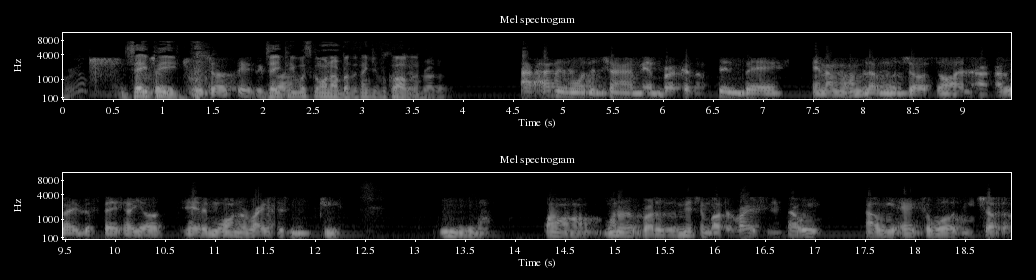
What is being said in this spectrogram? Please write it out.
For real? JP. What y'all say, big JP, what's going on, brother? Thank you for What's up, calling. brother. I, I just wanted to chime in, bro, because I'm sitting back and I'm I'm loving what y'all doing. I, I like the fact how y'all had it more on the righteousness piece. You know, um, one of the brothers was mentioned about the righteousness, how we how we act towards each other.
